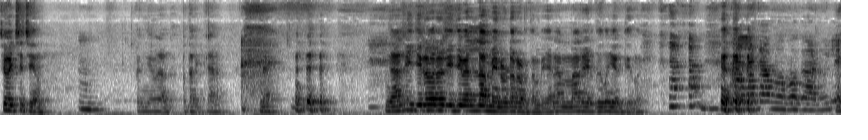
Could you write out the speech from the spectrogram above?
ചോദിച്ചു വെച്ചേന്നു. ഉം. ഇപ്പൊ ഞാൻ വേണ്ട ഇപ്പൊ തൽക്കാലം. അല്ലേ? ഞാൻ ചേച്ചിയുടെ പറഞ്ഞ ചേച്ചി വല്ല അമ്മേനോട് നടത്തുന്നുണ്ട് ഞാൻ അമ്മ അറിയരുതെന്ന് കാമ്പോ കാണൂല്ലേ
